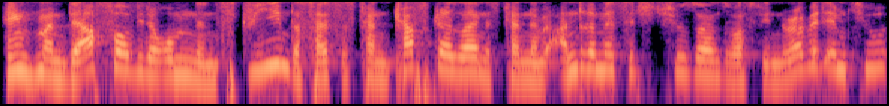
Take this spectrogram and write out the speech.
Hängt man davor wiederum einen Stream, das heißt, es kann ein Kafka sein, es kann eine andere Message-Queue sein, sowas wie ein RabbitMQ,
